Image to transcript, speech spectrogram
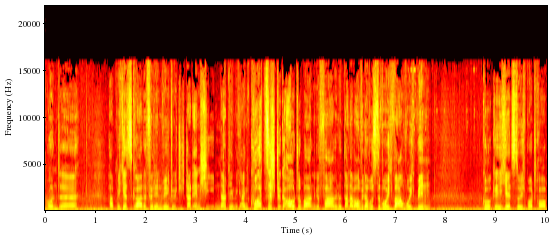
und äh, habe mich jetzt gerade für den Weg durch die Stadt entschieden, nachdem ich ein kurzes Stück Autobahn gefahren bin und dann aber auch wieder wusste, wo ich war und wo ich bin. Gucke ich jetzt durch Bottrop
